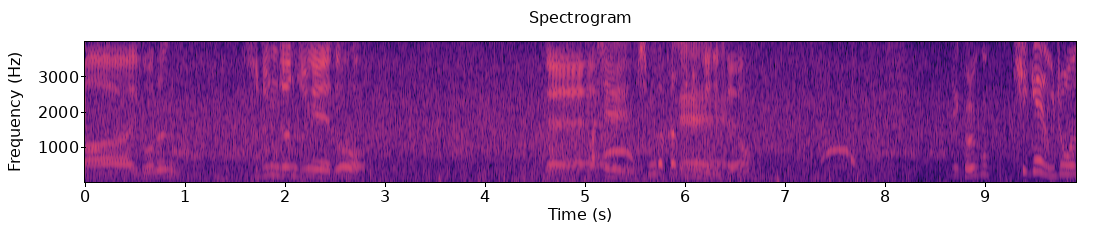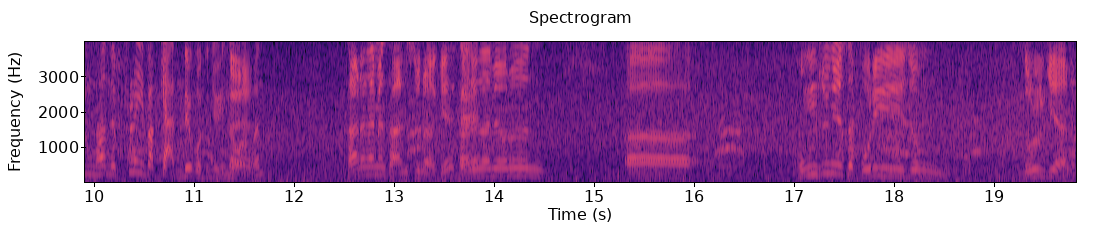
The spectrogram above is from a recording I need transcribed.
아, 이거는 수중전 중에도 네, 사실, 심각한 네. 수중전인데요. 이제 결국 킥에 의존하는 플레이밖에 안 되거든요. 이 네. 상황은. 가능하면 단순하게, 네. 가능하면은 아, 공중에서 볼이 좀 놀게 하는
